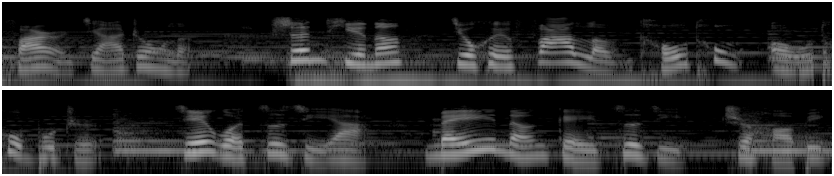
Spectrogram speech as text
反而加重了，身体呢就会发冷、头痛、呕吐不止。结果自己呀没能给自己治好病，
